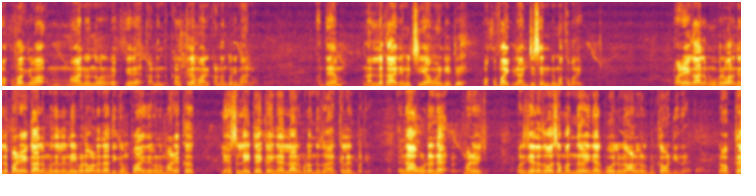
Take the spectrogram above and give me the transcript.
വക്കുഫാക്കി മാനു എന്ന് പറഞ്ഞ വ്യക്തിയുടെ കണ്ണൻ കളത്തിലെ മാനു കണ്ണന്തൊടി മാനു. അദ്ദേഹം നല്ല കാര്യങ്ങൾ ചെയ്യാൻ വേണ്ടിയിട്ട് വഖഫാക്കിയിട്ടുണ്ട് അഞ്ച് സെന്റും മക്കബറയും പഴയ കാലം മൂപ്പർ പറഞ്ഞില്ല പഴയ കാലം മുതൽ തന്നെ ഇവിടെ വളരെയധികം ഫായതകളും മഴയൊക്കെ ലേശം ലേറ്റായി കഴിഞ്ഞാൽ എല്ലാവരും ഇവിടെ വന്ന് ദ്വാരക്കലായിരുന്നു പതിവ്. എന്നാൽ ഉടനെ മഴ വെച്ചു ഒരു ജലദോഷം വന്നു കഴിഞ്ഞാൽ പോലും ആളുകൾ കൊടുക്കാൻ വേണ്ടിയിരുന്നത് ഡോക്ടറെ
